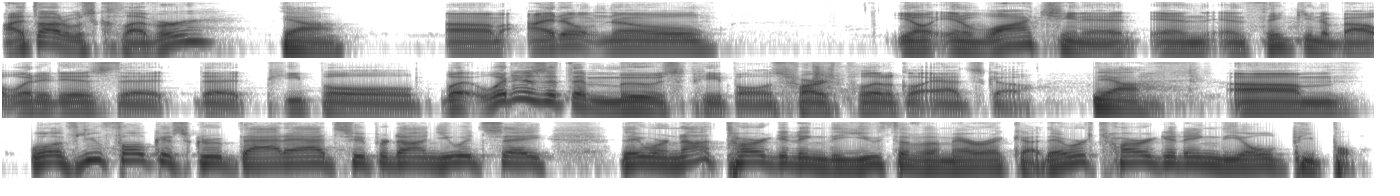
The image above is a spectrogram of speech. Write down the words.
I thought it was clever. yeah, Um, I don't know, you know, in watching it and and thinking about what it is that that people what what is it that moves people as far as political ads go. yeah. Um, Well, if you focus group that ad, Super Don, you would say they were not targeting the youth of America. They were targeting the old people.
